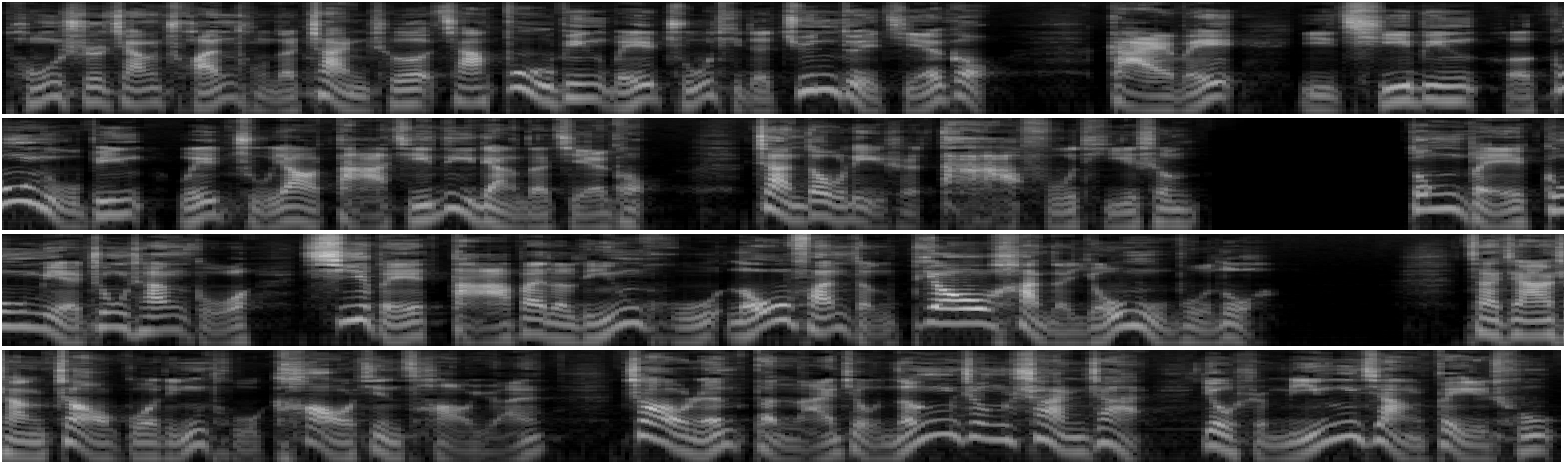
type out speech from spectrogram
同时将传统的战车加步兵为主体的军队结构。改为以骑兵和公路兵为主要打击力量的结构，战斗力是大幅提升。东北攻灭中山国，西北打败了灵狐、楼烦等彪悍的游牧部落，再加上赵国领土靠近草原，赵人本来就能征善战，又是名将辈出，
